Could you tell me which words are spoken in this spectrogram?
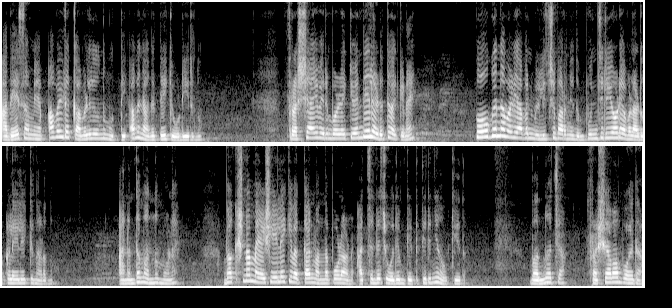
അതേസമയം അവളുടെ കവിളിലൊന്ന് മുത്തി അവൻ അകത്തേക്ക് ഓടിയിരുന്നു. ഫ്രഷായി വരുമ്പോഴേക്കും എന്തേലും എടുത്തു വെക്കണേ? പോകുന്ന വഴി അവൻ വിളിച്ചു പറഞ്ഞതും പുഞ്ചിരിയോടെ അവൾ അടുക്കളയിലേക്ക് നടന്നു. അനന്തം വന്നു മോളെ. ഭക്ഷണം മേശയിലേക്ക് വെക്കാൻ വന്നപ്പോഴാണ് അച്ഛന്റെ ചോദ്യം കേട്ട് തിരിഞ്ഞു നോക്കിയത്. വന്നു അച്ഛാ ഫ്രഷ് ആവാൻ പോയതാ.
